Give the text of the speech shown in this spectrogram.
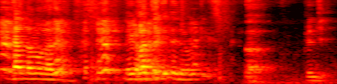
일단 넘어가자. 내가 어떻게든 해볼게. 편집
